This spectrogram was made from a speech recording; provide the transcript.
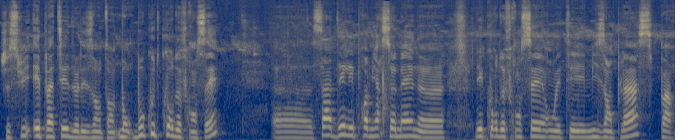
je suis épaté de les entendre. Bon, beaucoup de cours de français. Euh, ça, dès les premières semaines, euh, les cours de français ont été mis en place par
